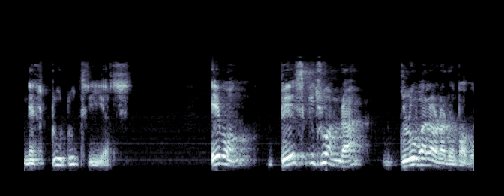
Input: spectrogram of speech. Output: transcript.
next two two three years এবং বেশ কিছু আমরা গ্লোবাল অর্ডারও পাবো।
